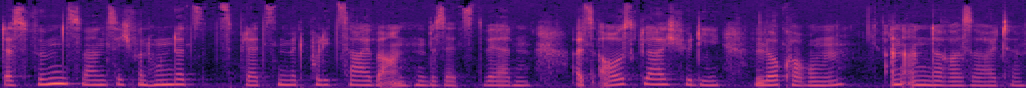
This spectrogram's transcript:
dass 25 von 100 Sitzplätzen mit Polizeibeamten besetzt werden, als Ausgleich für die Lockerungen an anderer Seite.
